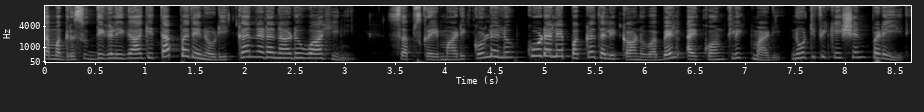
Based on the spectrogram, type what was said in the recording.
ಸಮಗ್ರ ಸುದ್ದಿಗಳಿಗಾಗಿ ತಪ್ಪದೆ ನೋಡಿ ಕನ್ನಡ ನಾಡು ವಾಹಿನಿ. ಸಬ್ಸ್ಕ್ರೈಬ್ ಮಾಡಿಕೊಳ್ಳಲು ಕೂಡಲೇ ಪಕ್ಕದಲ್ಲಿ ಕಾಣುವ ಬೆಲ್ ಐಕಾನ್ ಕ್ಲಿಕ್ ಮಾಡಿ. ನೋಟಿಫಿಕೇಶನ್ ಪಡೆಯಿರಿ.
